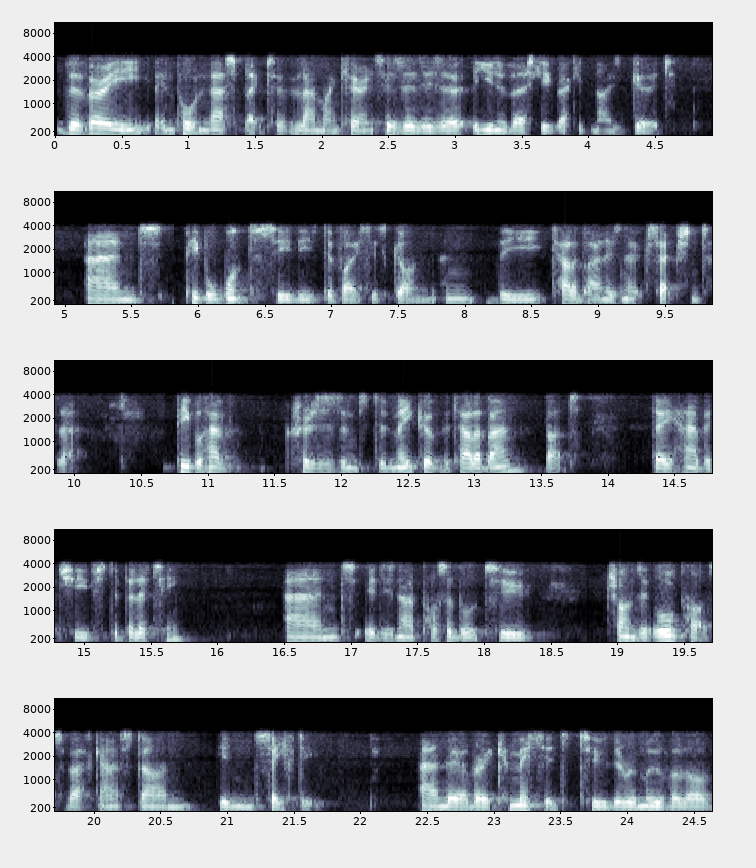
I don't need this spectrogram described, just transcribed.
The very important aspect of landmine clearance is it is a universally recognized good. And people want to see these devices gone. And the Taliban is no exception to that. People have criticisms to make of the Taliban, but they have achieved stability. And it is now possible to transit all parts of Afghanistan in safety. And they are very committed to the removal of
